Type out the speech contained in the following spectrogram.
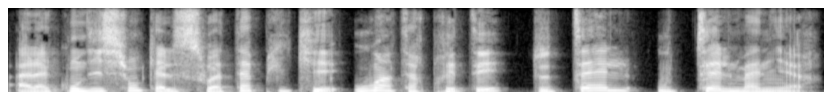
à la condition qu'elle soit appliquée ou interprétée de telle ou telle manière.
